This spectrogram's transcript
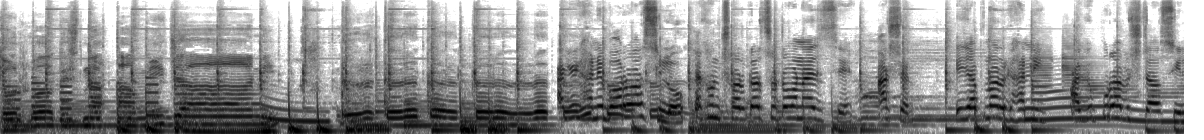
তোর হদিস না আমি জানি। আগে ঘানি বড় আসছিল এখন সরকার ছোট বানাই দিচ্ছে আসেন এই যে আপনার ঘানি আগে পুরা বিশটা আসছিল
